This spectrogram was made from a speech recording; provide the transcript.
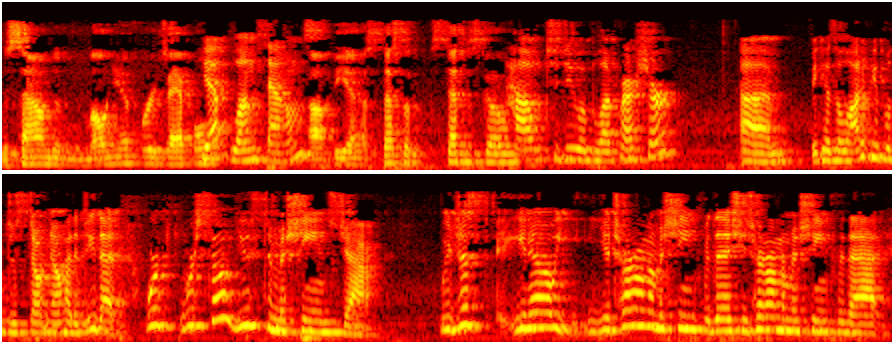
the sound of pneumonia, for example. Yep, lung sounds. Uh, via a stethoscope. how to do a blood pressure um, because a lot of people just don't know how to do that. We're we're so used to machines, Jack. We just you know you turn on a machine for this, you turn on a machine for that,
